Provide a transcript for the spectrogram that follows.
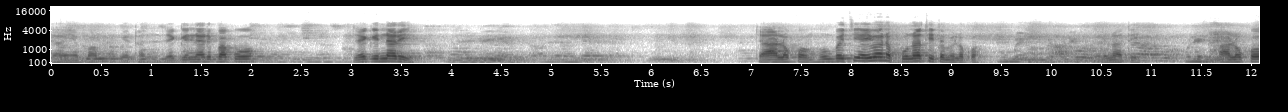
અહીંયા બાપુ બેઠા છે. જય ગિરનારી બાપુ. જય ગિરનારી. આ લોકો મુંબઈથી આવ્યા ને? પુનાથી તમે લોકો? પુનાથી. આ લોકો,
